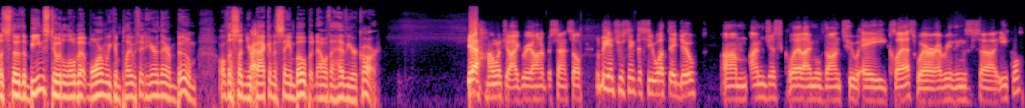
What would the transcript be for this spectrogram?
let's throw the beans to it a little bit more and we can play with it here and there and boom all of a sudden you're right. back in the same boat but now with a heavier car. Yeah i'm with you. I agree 100% so it'll be interesting to see what they do. Um, i'm just glad i moved on to a class where everything's uh, equal.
